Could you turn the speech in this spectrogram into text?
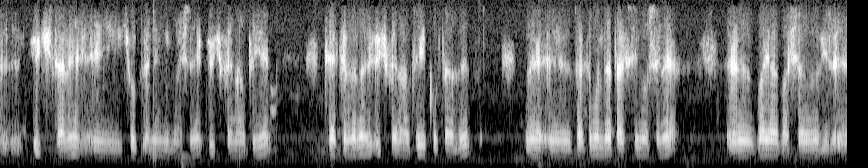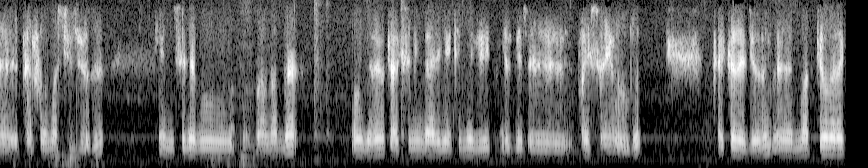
e, üç tane e, çok önemli maçta üç penaltıyı tekrarlanan üç penaltıyı kurtardı ve e, takımın da Taksim o sene e, bayağı başarılı bir e, performans çiziyordu. Kendisi de bu bağlamda o dönem Taksim'in galibiyetinde büyük bir, bir e, pay sahibi oldu. Tekrar ediyorum e, maddi olarak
